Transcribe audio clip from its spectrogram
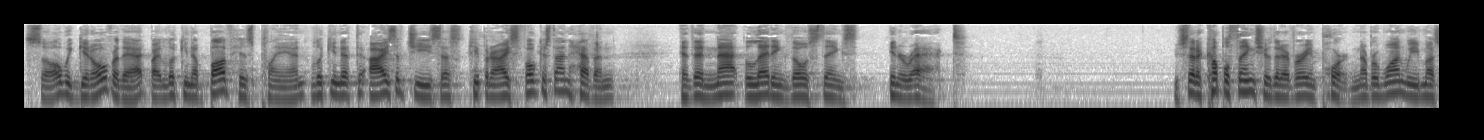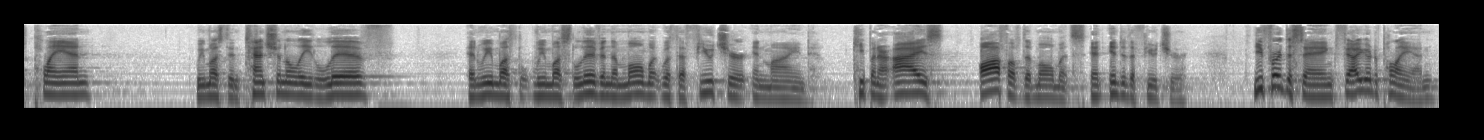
So we get over that by looking above his plan, looking at the eyes of Jesus, keeping our eyes focused on heaven, and then not letting those things interact. We've said a couple things here that are very important. Number one, we must plan, we must intentionally live, and we must, we must live in the moment with a future in mind, keeping our eyes off of the moments and into the future. You've heard the saying, failure to plan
